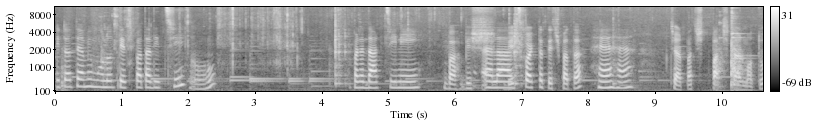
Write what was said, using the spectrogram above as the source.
এটাতে আমি মূলত তেজপাতা দিচ্ছি। তারপরে দারচিনি বাহ বেশ। বেশ কয়েকটা তেজপাতা। হ্যাঁ হ্যাঁ। চার পাঁচ পাঁচটার মতো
